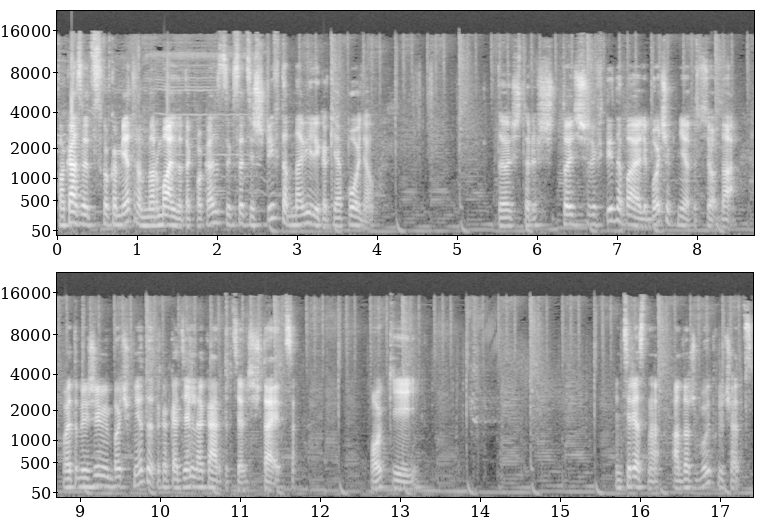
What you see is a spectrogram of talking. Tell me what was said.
Показывается сколько метров, нормально так показывается. Кстати, шрифт обновили, как я понял. То есть, то есть шрифты добавили, бочек нету, все, да. В этом режиме бочек нету, это как отдельная карта теперь считается. Окей. Интересно, а даже будет включаться?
